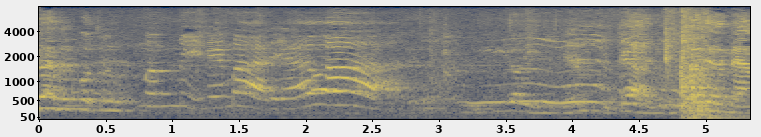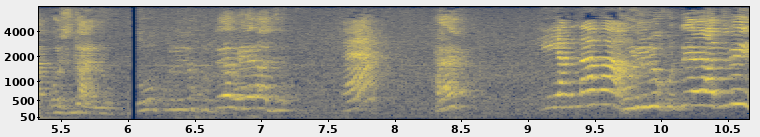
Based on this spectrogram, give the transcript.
ਹੋਇਆ ਮੇਰੇ ਪੁੱਤ ਨੂੰ? ਮੰਮੀ ਨੇ ਮਾਰਿਆ ਵਾ। ਕੁੱਟਿਆ ਨੂੰ ਜਿਹੜਾ ਮੈਂ ਪੁੱਛਦਾ ਇਹਨੂੰ। ਤੂੰ ਕੁੜੀ ਨੂੰ ਕੁੱਟਿਆ ਫੇਰ ਅੱਜ? ਹੈ? ਹੈ? ਕੀ ਆਂਦਾ ਵਾ? ਕੁੜੀ ਨੂੰ ਕੁੱਟਿਆ ਅੱਜ ਵੀ?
